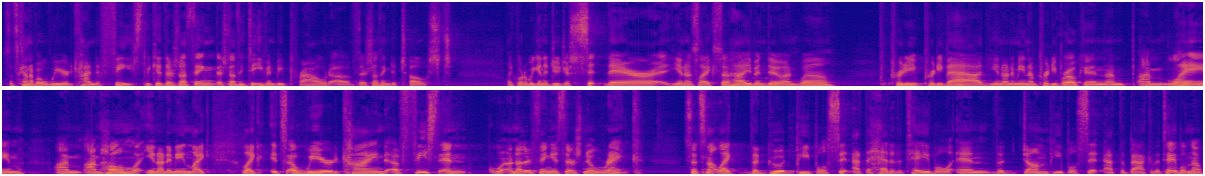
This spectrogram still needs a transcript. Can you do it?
So it's kind of a weird kind of feast because there's nothing, there's nothing to even be proud of. There's nothing to toast. Like, what are we going to do? Just sit there? You know, it's like, so how you been doing? Well, pretty pretty bad you know what i mean? I'm pretty broken. I'm i'm lame. I'm i'm homeless you know what i mean? Like like it's a weird kind of feast. And another thing is there's no rank. So it's not like the good people sit at the head of the table and the dumb people sit at the back of the table. No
